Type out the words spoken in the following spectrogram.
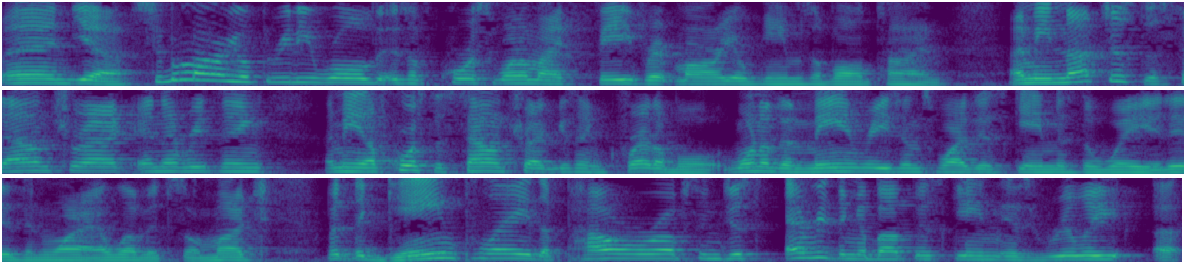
And yeah, Super Mario 3D World is of course one of my favorite Mario games of all time. I mean, not just the soundtrack and everything. I mean, of course the soundtrack is incredible. One of the main reasons why this game is the way it is and why I love it so much. But the gameplay, the power-ups, and just everything about this game is really uh,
